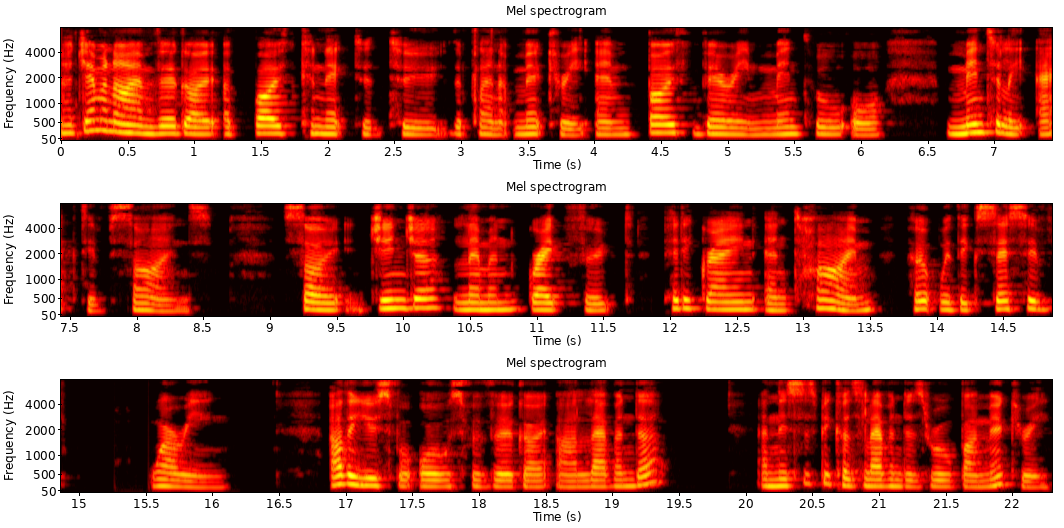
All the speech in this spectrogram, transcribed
Now, Gemini and Virgo are both connected to the planet Mercury and both very mental or mentally active signs. So ginger, lemon, grapefruit, petitgrain, and thyme help with excessive worrying. Other useful oils for Virgo are lavender, and this is because lavender is ruled by Mercury,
